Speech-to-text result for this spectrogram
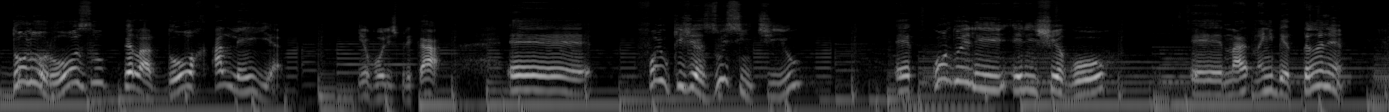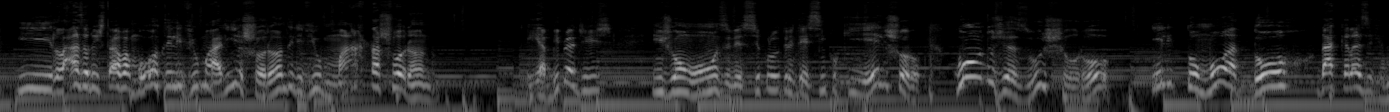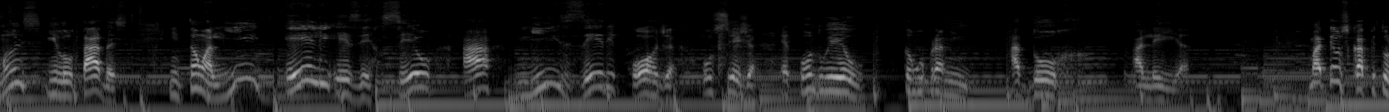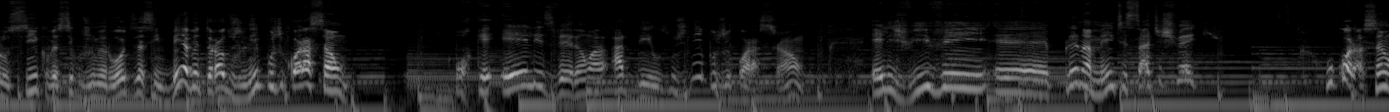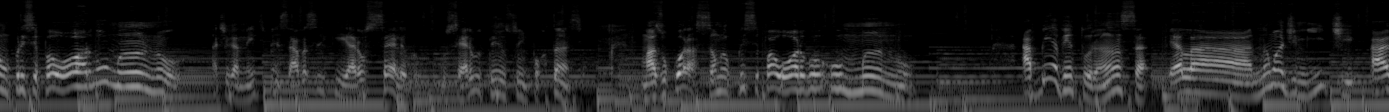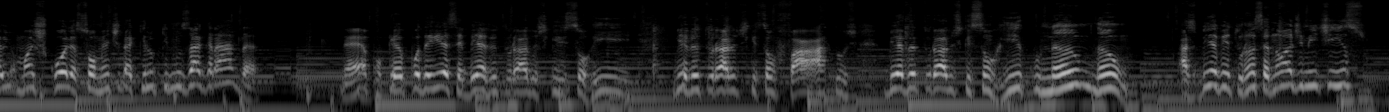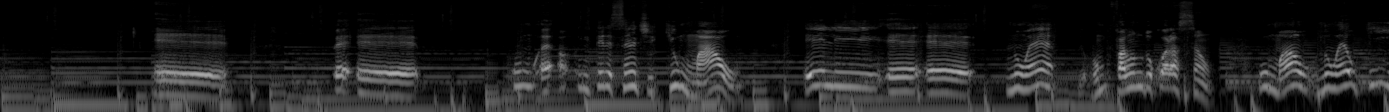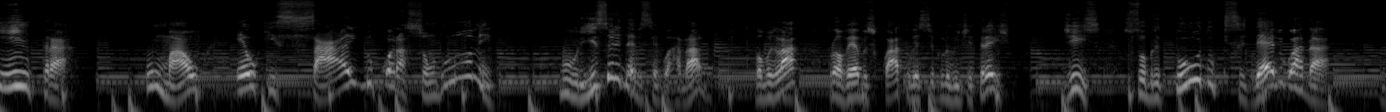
doloroso pela dor alheia. Eu vou lhe explicar. É, foi o que Jesus sentiu é, quando ele, ele chegou é, na, na, em Betânia e Lázaro estava morto. Ele viu Maria chorando, ele viu Marta chorando. E a Bíblia diz em João 11, versículo 35, que ele chorou. Quando Jesus chorou, ele tomou a dor daquelas irmãs enlutadas. Então ali ele exerceu a misericórdia, ou seja, é quando eu tomo para mim a dor alheia. Mateus capítulo 5, versículo número 8 diz assim: Bem-aventurados os limpos de coração, porque eles verão a Deus. Os limpos de coração eles vivem é, plenamente satisfeitos. O coração é o principal órgão humano. Antigamente pensava-se que era o cérebro. O cérebro tem sua importância, mas o coração é o principal órgão humano. A bem-aventurança, ela não admite uma escolha somente daquilo que nos agrada né? Porque poderia ser bem-aventurados que sorriem, bem-aventurados que são fartos, bem-aventurados que são ricos. Não, não. As bem-aventuranças não admitem isso. É, é, é, um, é interessante que o mal, ele é, é, não é, vamos falando do coração, o mal não é o que entra, o mal é o que sai do coração do homem. Por isso ele deve ser guardado. Vamos lá? Provérbios 4, versículo 23 diz: Sobre tudo que se deve guardar,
